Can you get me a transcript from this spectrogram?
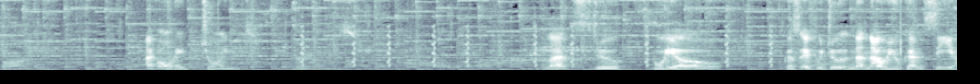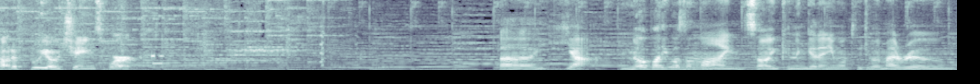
one. I've only joined rooms. Let's do Puyo. Because if we do... Now you can see how the Puyo chains work. Uh, yeah. Nobody was online, so I couldn't get anyone to join my room.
